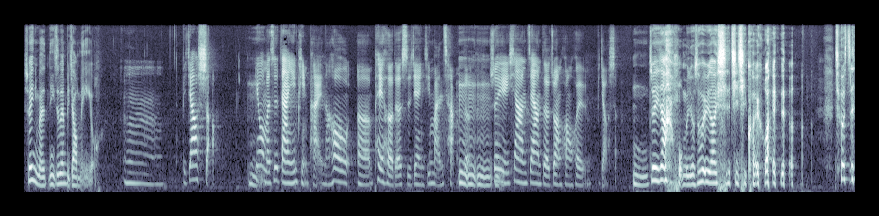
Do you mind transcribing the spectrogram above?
所以你们你这边比较没有，嗯，比较少，嗯、因为我们是单一品牌，然后呃配合的时间已经蛮长的，嗯嗯嗯，嗯，所以像这样的状况会比较少，嗯，所以像 我们有时候会遇到一些 奇奇怪怪的，就是。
